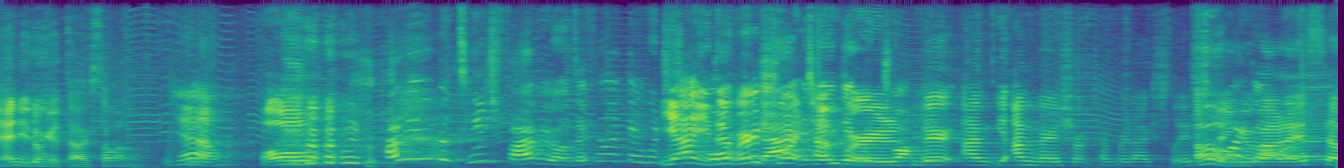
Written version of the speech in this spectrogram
and you don't get taxed, huh? Yeah. Oh, How do you even teach five year olds? I feel like they would. Yeah, just they're very the and they would short-tempered. drop it. Very, I'm, I'm very short-tempered actually. Oh Oh my think about it. So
